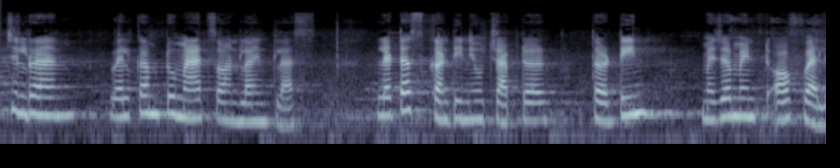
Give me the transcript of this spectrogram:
children, welcome to Maths online class. Let us continue chapter 13 Measurement of Volume.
